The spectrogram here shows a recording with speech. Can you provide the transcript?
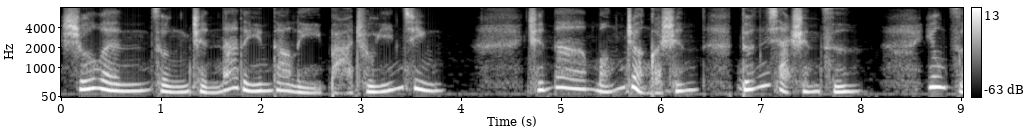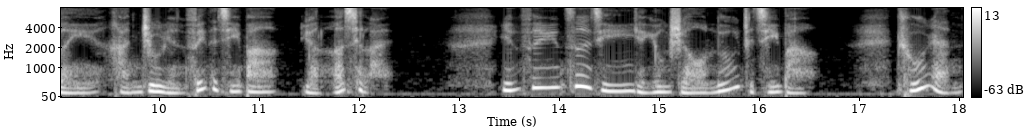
说完，从陈娜的阴道里拔出阴茎。陈娜忙转过身，蹲下身姿，用嘴含住任飞的鸡巴，吮了起来。任飞自己也用手撸着鸡巴。突然，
